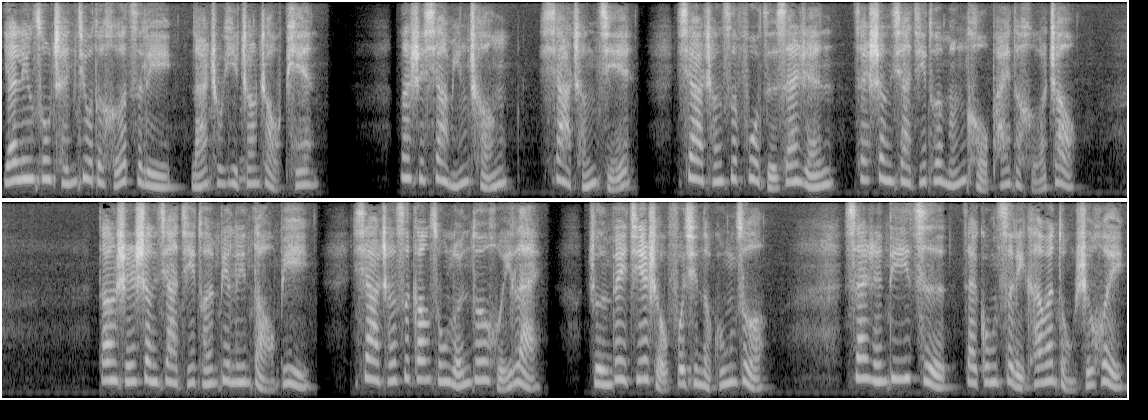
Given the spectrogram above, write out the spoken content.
严玲从陈旧的盒子里拿出一张照片，那是夏明成、夏承杰、夏承嗣父子三人在盛夏集团门口拍的合照。当时盛夏集团濒临倒闭，夏承嗣刚从伦敦回来，准备接手父亲的工作。三人第一次在公司里开完董事会，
